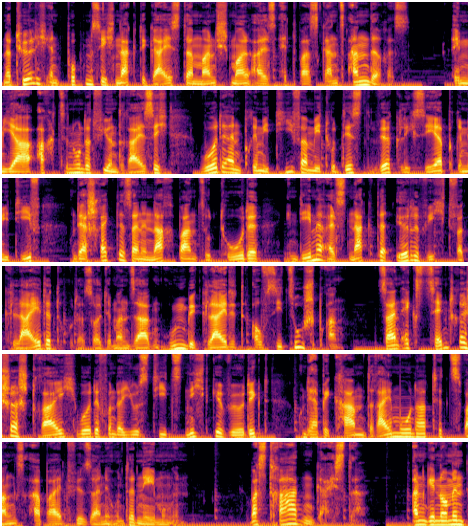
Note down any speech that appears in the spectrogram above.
Natürlich entpuppen sich nackte Geister manchmal als etwas ganz anderes. Im Jahr 1834 wurde ein primitiver Methodist wirklich sehr primitiv und erschreckte seine Nachbarn zu Tode, indem er als nackter Irrwicht verkleidet oder sollte man sagen unbekleidet auf sie zusprang. Sein exzentrischer Streich wurde von der Justiz nicht gewürdigt und er bekam drei Monate Zwangsarbeit für seine Unternehmungen. Was tragen Geister? Angenommen,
